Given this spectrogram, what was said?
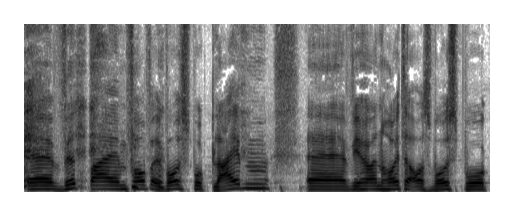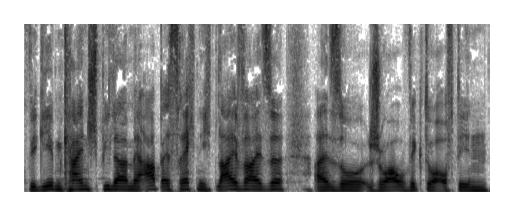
äh, wird beim VfL Wolfsburg bleiben. Äh, wir hören heute aus Wolfsburg, wir geben keinen Spieler mehr ab, erst recht nicht leihweise. Also Joao Victor, auf den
